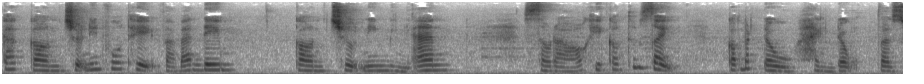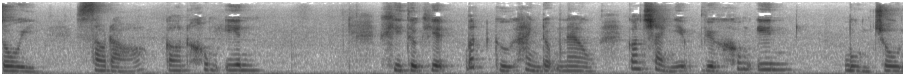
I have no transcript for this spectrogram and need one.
các con trở nên vô thể vào ban đêm, con trở nên bình an. Sau đó khi con thức dậy, con bắt đầu hành động và rồi sau đó con không yên. Khi thực hiện bất cứ hành động nào, con trải nghiệm việc không yên, bồn chồn.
